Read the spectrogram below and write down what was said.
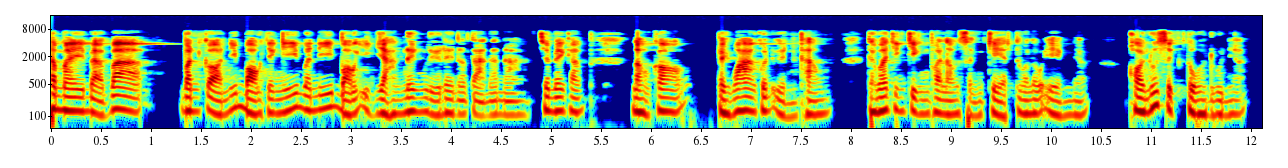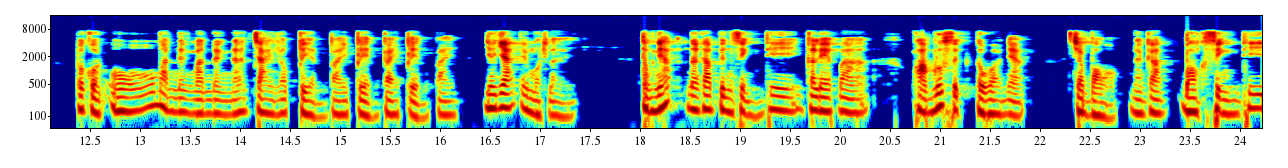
ทำไมแบบว่าวันก่อนนี้บอกอย่างนี้ วันนี้บอกอีกอย่างหนึ่งหรืออะไรต่างๆนานาใช่ไหมครับ เราก็ไปว่าคนอื่นเขาแต่ว่าจริง ๆ พอเราสังเกตตัวเราเองเนี่ยคอยรู้สึกตัวดูเนี่ย ปรากฏโอ้วันหนึ่งวันหนึ่งนะใจเราเปลี่ยนไปเปลี่ยนไปเปลี่ยนไปเยอะแยะไปหมดเลย ตรงเนี้ยนะครับเป็นสิ่งที่ก็เรียกว่าความรู้สึกตัวเนี่ยจะบอกนะครับบอกสิ่งที่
